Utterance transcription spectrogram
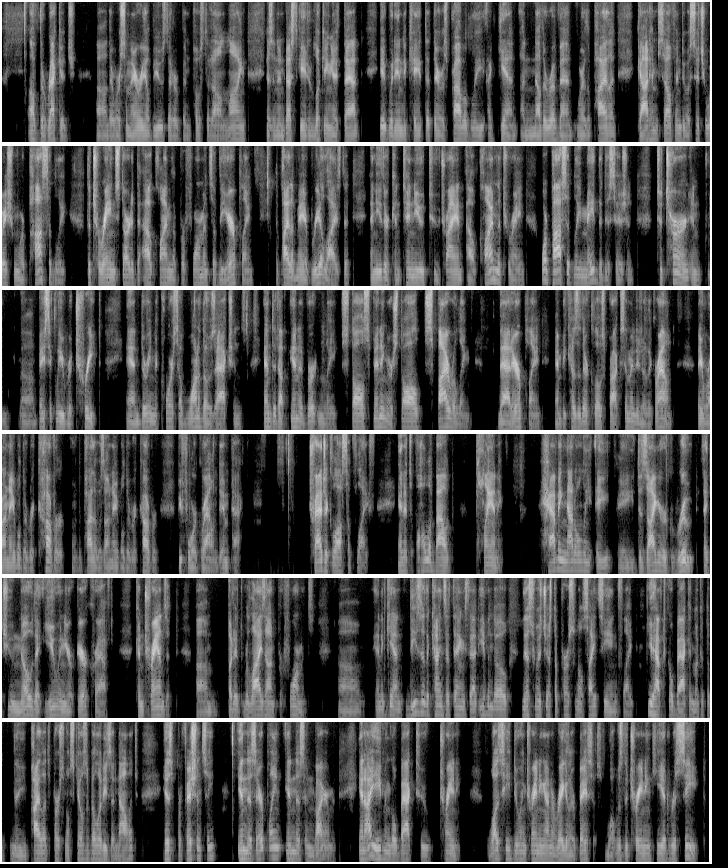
of the wreckage, Uh, there were some aerial views that have been posted online. As an investigator looking at that, it would indicate that there was probably, again, another event where the pilot got himself into a situation where possibly the terrain started to outclimb the performance of the airplane. The pilot may have realized it and either continued to try and outclimb the terrain or possibly made the decision to turn and uh, basically retreat. And during the course of one of those actions, ended up inadvertently stall spinning or stall spiraling that airplane. And because of their close proximity to the ground, they were unable to recover, or the pilot was unable to recover before ground impact. Tragic loss of life. And it's all about planning. Having not only a, a desired route that you know that you and your aircraft can transit, um, but it relies on performance. Um, and again, these are the kinds of things that even though this was just a personal sightseeing flight, you have to go back and look at the, the pilot's personal skills, abilities, and knowledge, his proficiency in this airplane, in this environment. And I even go back to training. Was he doing training on a regular basis? What was the training he had received?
